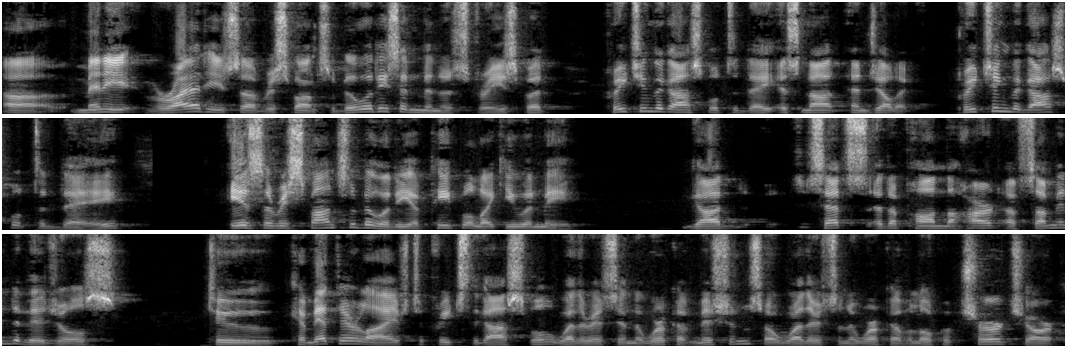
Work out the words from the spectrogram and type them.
uh, many varieties of responsibilities and ministries, but preaching the gospel today is not angelic. Preaching the gospel today is the responsibility of people like you and me. God sets it upon the heart of some individuals to commit their lives to preach the gospel, whether it's in the work of missions or whether it's in the work of a local church or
